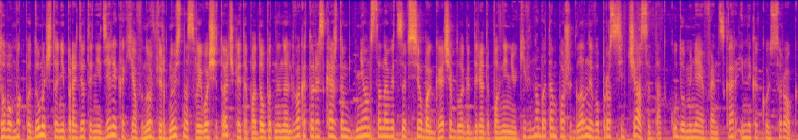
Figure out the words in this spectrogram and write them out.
Кто бы мог подумать, что не пройдет и неделя, как я вновь вернусь на своего щиточка. Это подопытный 02, который с каждым днем становится все богаче благодаря дополнению Киви, но об этом позже. Главный вопрос сейчас это откуда у меня Фэнскар и на какой срок.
